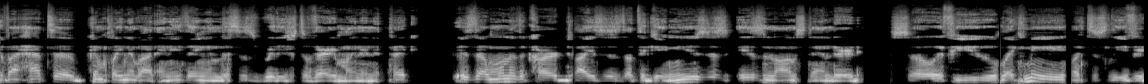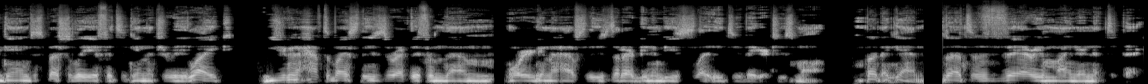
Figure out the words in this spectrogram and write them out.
If I had to complain about anything, and this is really just a very minor nitpick, is that one of the card sizes that the game uses is non-standard. So if you, like me, like to sleeve your games, especially if it's a game that you really like, you're going to have to buy sleeves directly from them, or you're going to have sleeves that are going to be slightly too big or too small. But again, that's a very minor nit to pick.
